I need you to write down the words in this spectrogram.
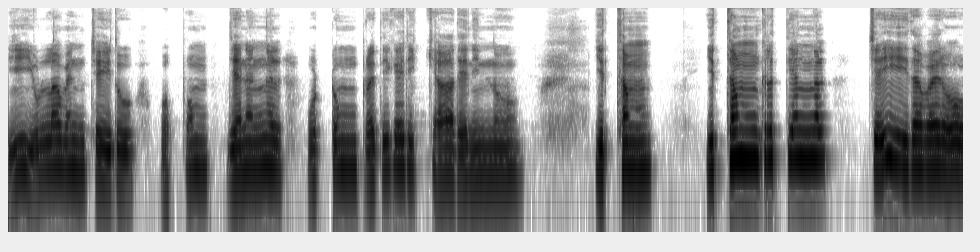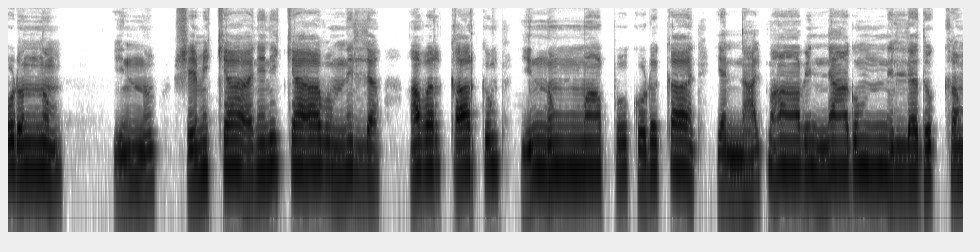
ഈ ഉള്ളവൻ ചെയ്തു. ഒപ്പം ജനങ്ങൾ ഒട്ടും പ്രതികരിക്കാതെ നിന്നു. യുദ്ധം യുദ്ധം കൃത്യങ്ങൾ ചെയ്തവരോടൊന്നും ഇന്നു ക്ഷമിക്കാൻ എനിക്കാവുന്നില്ല അവർക്കാർക്കും ഇന്നും മാപ്പു കൊടുക്കാൻ എന്നാത്മാവിനാകുന്നില്ല ദുഃഖം.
